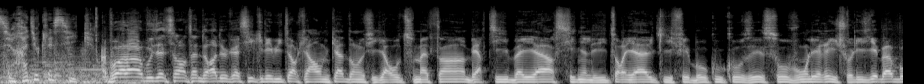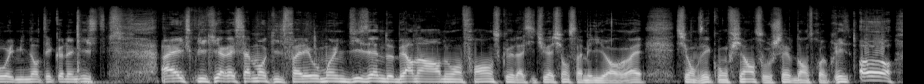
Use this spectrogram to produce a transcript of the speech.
sur Radio Classique. Voilà, vous êtes sur l'antenne de Radio Classique, il est 8h44 dans le Figaro de ce matin. Bertie Bayard signe un éditorial qui fait beaucoup causer Sauvons les riches. Olivier Babot, éminent économiste, a expliqué récemment qu'il fallait au moins une dizaine de Bernard Arnault en France, que la situation s'améliorerait si on faisait confiance aux chefs d'entreprise. Or,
